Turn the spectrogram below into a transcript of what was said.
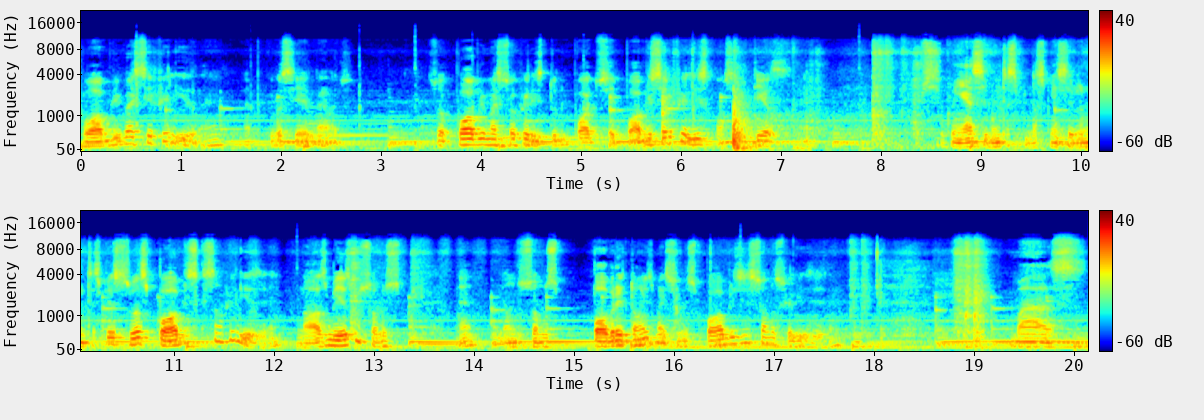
pobre vai ser feliz, né? Não, né, sou pobre, mas sou feliz. Tudo pode ser pobre e ser feliz, com certeza. Né? Se conhece muitas, nós conhecemos muitas pessoas pobres que são felizes. Né? Nós mesmos somos, né? não somos pobretões, mas somos pobres e somos felizes. Né? Mas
